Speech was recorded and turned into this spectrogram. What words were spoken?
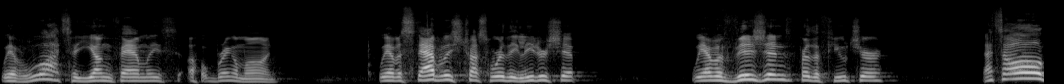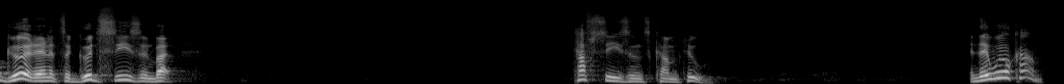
we have lots of young families. Oh, bring them on. We have established trustworthy leadership. We have a vision for the future. That's all good, and it's a good season, but tough seasons come too. And they will come.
